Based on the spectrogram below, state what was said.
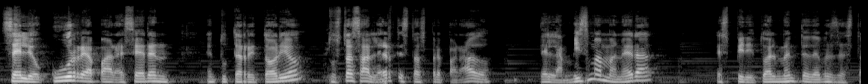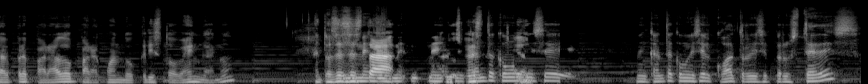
se le ocurre aparecer en, tu territorio, tú estás alerta, estás preparado. De la misma manera, espiritualmente debes de estar preparado para cuando Cristo venga, ¿no? Entonces está... Me, encanta como dice, me encanta como dice el 4, dice, pero ustedes,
